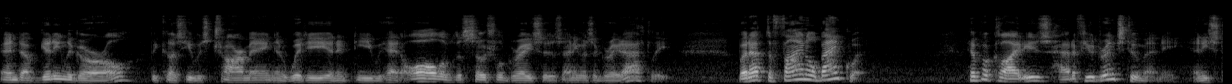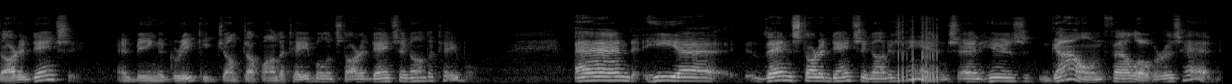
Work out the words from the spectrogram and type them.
end up getting the girl because he was charming and witty and he had all of the social graces and he was a great athlete. But at the final banquet, Hippocleides had a few drinks too many, and he started dancing. And being a Greek, he jumped up on the table and started dancing on the table. And he uh, then started dancing on his hands, and his gown fell over his head.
